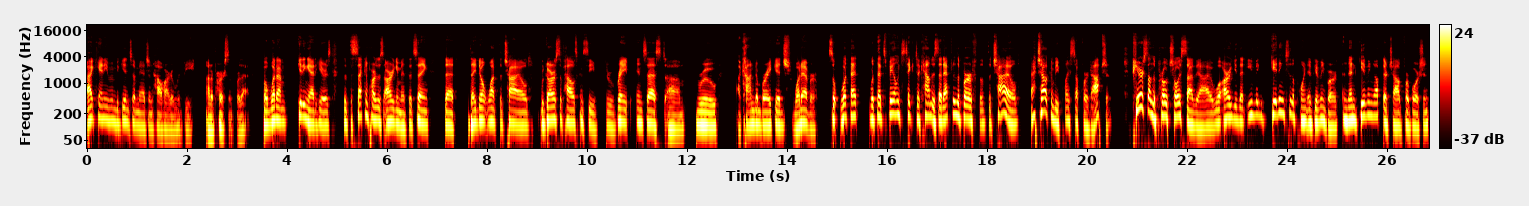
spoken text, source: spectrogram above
I can't even begin to imagine how hard it would be on a person for that. But what I'm getting at here is that the second part of this argument that's saying that they don't want the child, regardless of how it's conceived, through rape, incest, um, through a condom breakage, whatever. So what that what that's failing to take into account is that after the birth of the child, that child can be placed up for adoption. Purists on the pro-choice side of the aisle will argue that even getting to the point of giving birth and then giving up their child for abortion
